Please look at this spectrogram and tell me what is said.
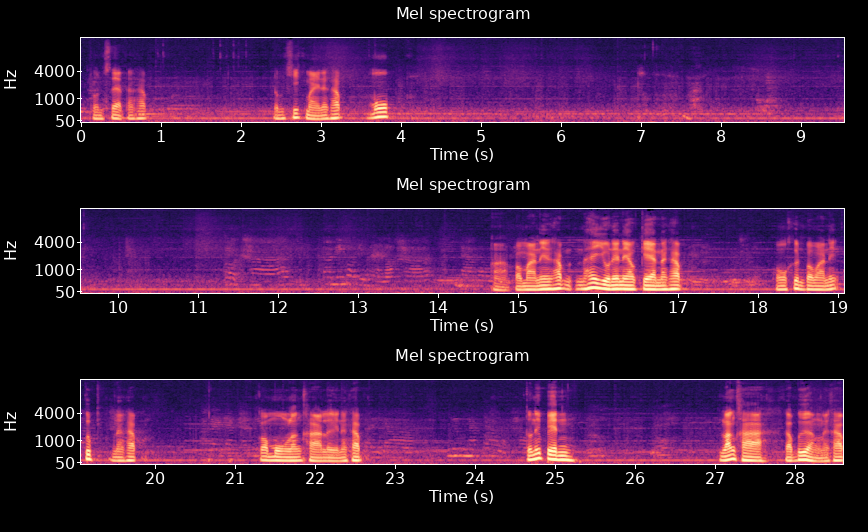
คอนโทรล Z นะครับดับคลิกใหม่นะครับ move อ่า ประมาณนี้นะครับ ให้อยู่ในแนวแกนนะครับโอ้ขึ้นประมาณนี้ปุ๊บนะครับ ก็มุงหลังคาเลยนะครับ ตัวนี้เป็นหลังคากระเบื้องนะครับ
